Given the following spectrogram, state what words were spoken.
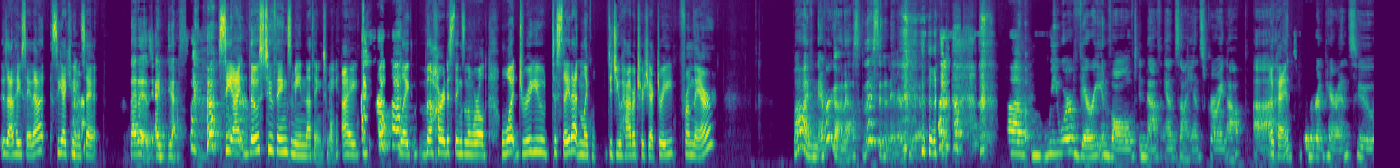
Is that how you say that? See, I can't even say it. That is, I yes. See, I those two things mean nothing to me. I like the hardest things in the world. What drew you to study that, and like, did you have a trajectory from there? Wow, I've never gotten asked this in an interview. um, we were very involved in math and science growing up. Uh, okay. Immigrant parents who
